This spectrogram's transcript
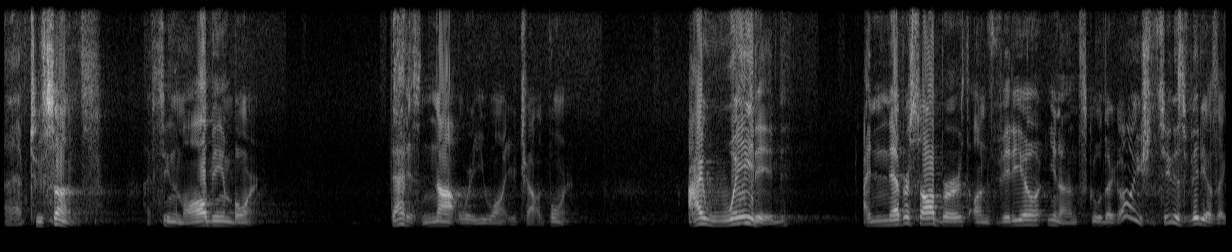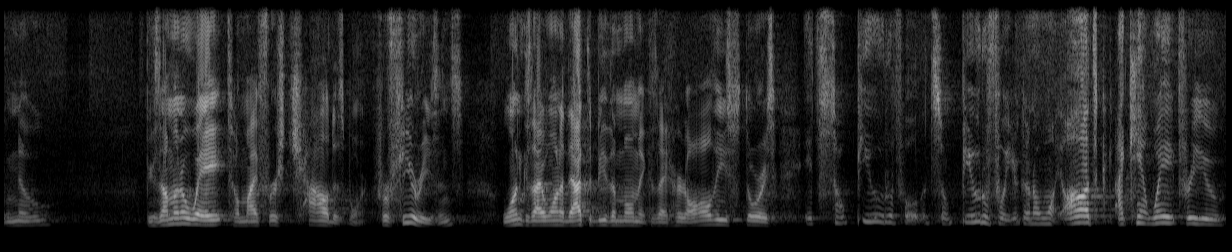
I have two sons. I've seen them all being born. That is not where you want your child born. I waited. I never saw birth on video. You know, in school, they're like, oh, you should see this video. I was like, no. Because I'm going to wait till my first child is born for a few reasons. One, because I wanted that to be the moment because I'd heard all these stories. It's so beautiful. It's so beautiful. You're going to want, oh, I can't wait for you.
